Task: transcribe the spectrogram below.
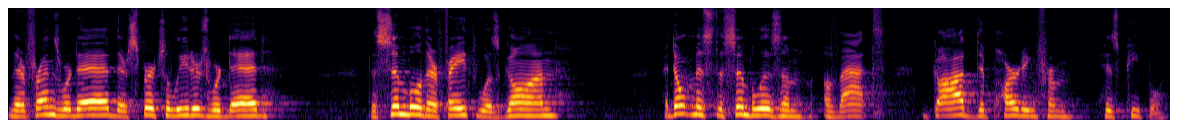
Their friends were dead, their spiritual leaders were dead. The symbol of their faith was gone. And don't miss the symbolism of that God departing from his people.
